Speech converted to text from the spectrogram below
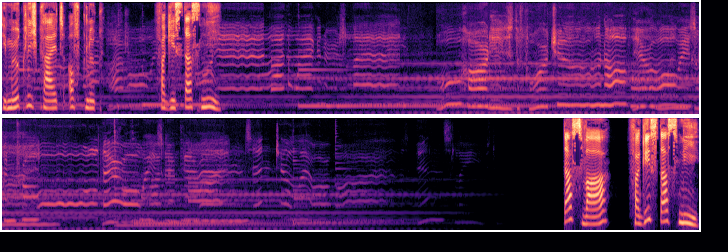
die Möglichkeit auf Glück. Vergiss das nie. Das war Vergiss das nie,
